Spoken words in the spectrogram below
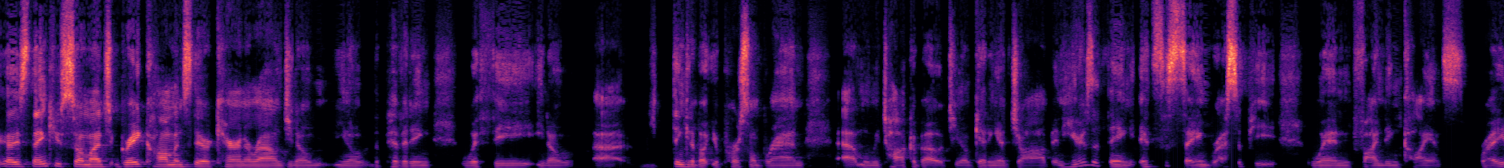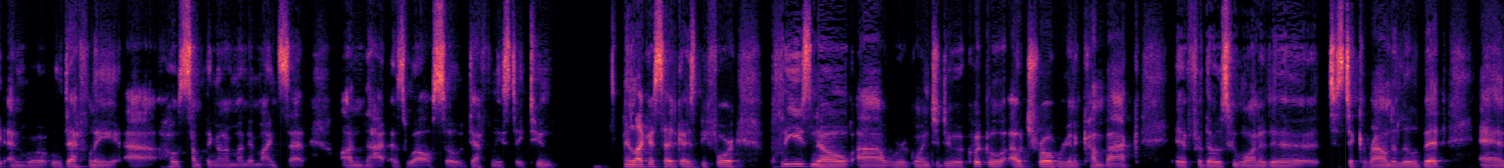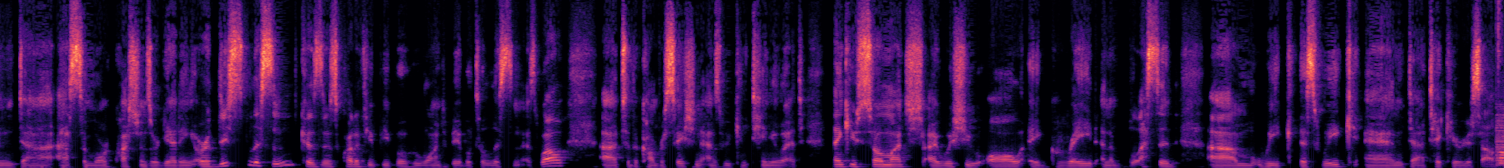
guys, thank you so much. Great comments there, Karen, around you know you know the pivoting with the you know uh, thinking about your personal brand um, when we talk about you know getting a job. And here's the thing it's the same recipe when finding clients right? And we'll, we'll definitely uh, host something on a monday mindset on that as well. So definitely stay tuned and like I said, guys, before, please know uh, we're going to do a quick little outro. We're going to come back if, for those who wanted to, to stick around a little bit and uh, ask some more questions or getting, or just listen, because there's quite a few people who want to be able to listen as well uh, to the conversation as we continue it. Thank you so much. I wish you all a great and a blessed um, week this week, and uh, take care of yourself.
